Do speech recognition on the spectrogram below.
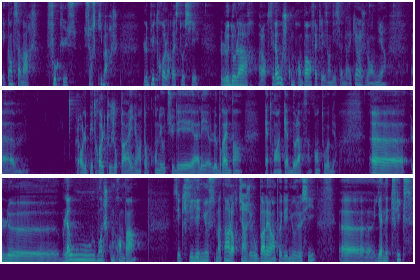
Et quand ça marche, focus sur ce qui marche. Le pétrole reste haussier Le dollar, alors c'est là où je comprends pas en fait les indices américains, je vais en venir. Euh, alors le pétrole, toujours pareil, hein, tant qu'on est au-dessus des. Allez, le Brent, hein, 84,50$, tout va bien. Euh, là où moi je comprends pas, c'est que je lis les news ce matin. Alors tiens, je vais vous parler un peu des news aussi. Euh, il y a Netflix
